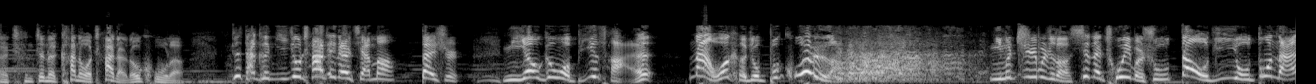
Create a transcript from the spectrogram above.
呃，真真的看得我差点都哭了。这大哥你就差这点钱吗？但是你要跟我比惨，那我可就不困了。你们知不知道现在出一本书到底有多难？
